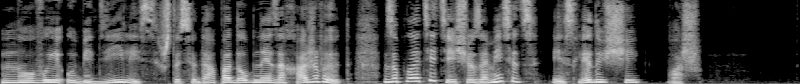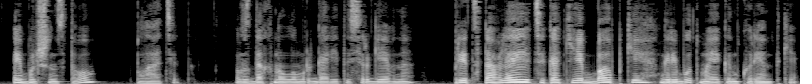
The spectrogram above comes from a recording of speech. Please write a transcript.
«Но вы убедились, что сюда подобные захаживают? Заплатите еще за месяц, и следующий ваш». «И большинство платит», — вздохнула Маргарита Сергеевна. Представляете, какие бабки гребут мои конкурентки?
